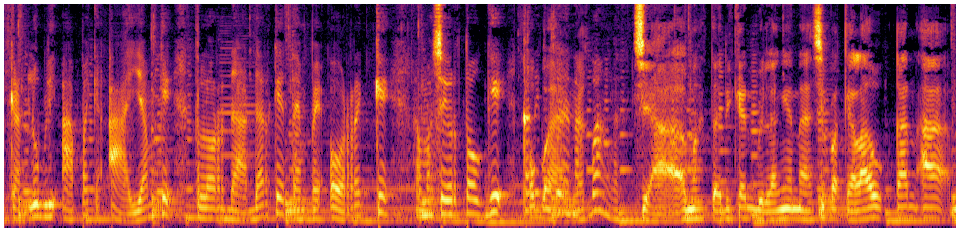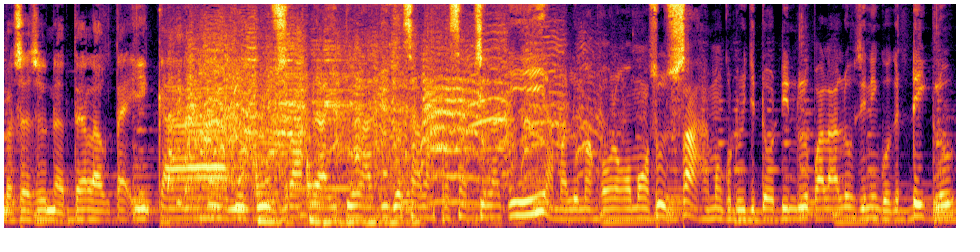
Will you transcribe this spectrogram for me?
ikan. Lu beli apa kayak ayam kek, telur dadar kek, tempe orek kek, sama sayur toge. Kan Kok itu banyak? enak banget. Si Ama tadi kan bilangnya nasi pakai lauk. Kan A bahasa Sunda teh lauk teh ikan. Busrak dah itu lagi gue salah persepsi lagi. Sama lu mah kalau ngomong susah. Emang kudu jedodin dulu pala lu. Sini gue gedik lu.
